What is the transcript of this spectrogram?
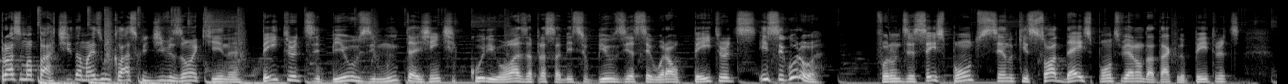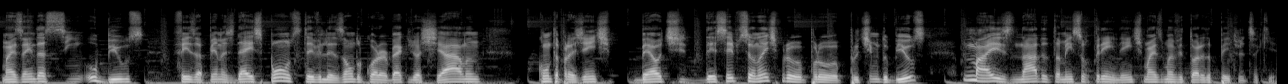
Próxima partida, mais um clássico de divisão aqui, né? Patriots e Bills e muita gente curiosa para saber se o Bills ia segurar o Patriots e segurou. Foram 16 pontos, sendo que só 10 pontos vieram do ataque do Patriots, mas ainda assim o Bills fez apenas 10 pontos, teve lesão do quarterback Josh Allen, Conta pra gente, Belt decepcionante pro, pro, pro time do Bills, mas nada também surpreendente, mais uma vitória do Patriots aqui.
